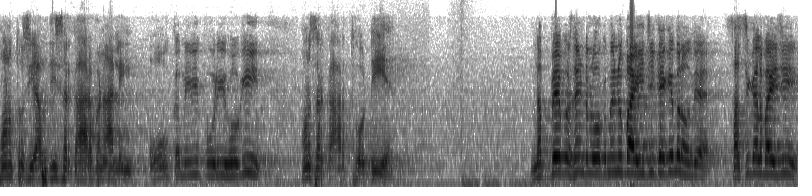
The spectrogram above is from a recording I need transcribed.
ਹੁਣ ਤੁਸੀਂ ਆਪਦੀ ਸਰਕਾਰ ਬਣਾ ਲਈ। ਉਹ ਕਮੀ ਵੀ ਪੂਰੀ ਹੋ ਗਈ। ਹੁਣ ਸਰਕਾਰ ਤੁਹਾਡੀ ਹੈ। 90% ਲੋਕ ਮੈਨੂੰ ਬਾਈ ਜੀ ਕਹਿ ਕੇ ਬੁਲਾਉਂਦੇ ਆ। ਸਤਿ ਸ਼੍ਰੀ ਅਕਾਲ ਬਾਈ ਜੀ।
